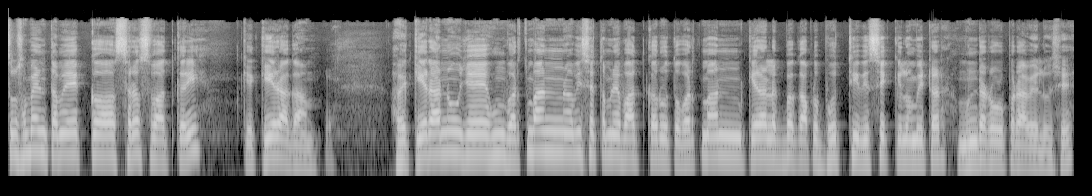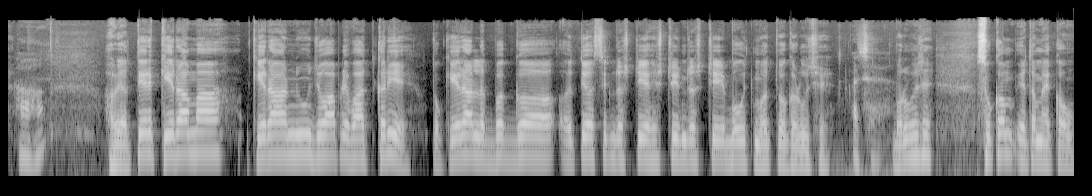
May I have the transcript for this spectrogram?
સુષ્માબેન તમે એક સરસ વાત કરી કે કેરા ગામ હવે કેરાનું જે હું વર્તમાન વિશે તમને વાત કરું તો વર્તમાન કેરા લગભગ આપણું ભૂતથી વીસેક કિલોમીટર મુંડા રોડ પર આવેલું છે. હવે અત્યારે કેરામાં કેરાનું જો આપણે વાત કરીએ તો કેરા લગભગ ઐતિહાસિક દ્રષ્ટિએ હિસ્ટ્રીની દ્રષ્ટિએ બહુ જ મહત્વ ઘણું છે બરાબર છે? શું કામ? એ તમે કહું.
